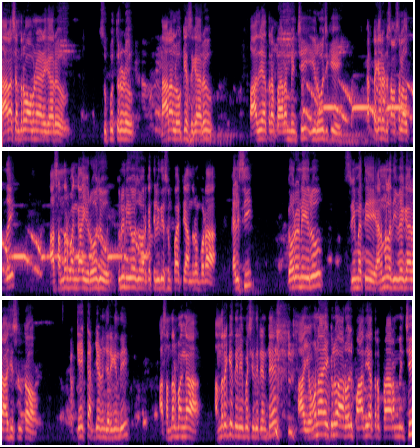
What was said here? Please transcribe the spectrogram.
నారా చంద్రబాబు నాయుడు గారు సుపుత్రుడు నారా లోకేష్ గారు పాదయాత్ర ప్రారంభించి ఈ రోజుకి కరెక్ట్గా రెండు సంవత్సరాలు అవుతుంది. ఆ సందర్భంగా ఈ రోజు తుని నియోజకవర్గ తెలుగుదేశం పార్టీ అందరం కూడా కలిసి గౌరవనీయులు శ్రీమతి యనమల దివ్య గారి ఆశీస్సులతో కేక్ కట్ చేయడం జరిగింది. ఆ సందర్భంగా అందరికీ తెలియపరిచేది ఏంటంటే ఆ యువ నాయకులు ఆ రోజు పాదయాత్ర ప్రారంభించి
